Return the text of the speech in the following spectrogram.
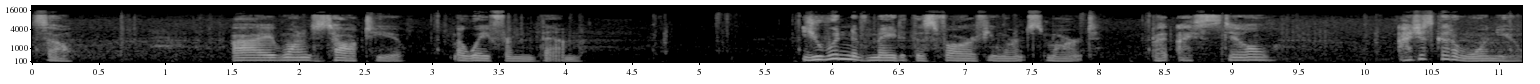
So, I wanted to talk to you, away from them. You wouldn't have made it this far if you weren't smart, but I still... I just gotta warn you.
